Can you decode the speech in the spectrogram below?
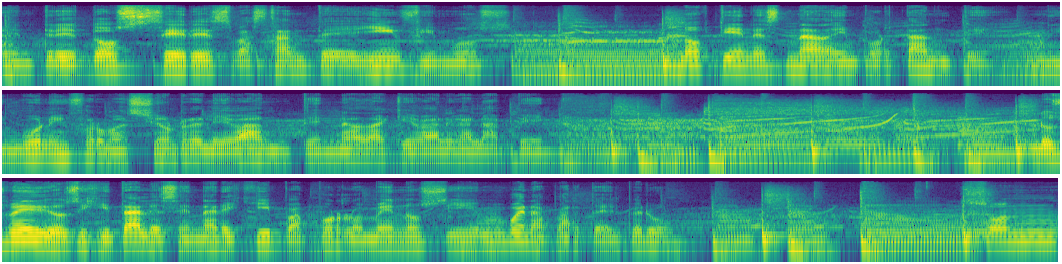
entre dos seres bastante ínfimos, no obtienes nada importante, ninguna información relevante, nada que valga la pena. Los medios digitales en Arequipa, por lo menos, y en buena parte del Perú, son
